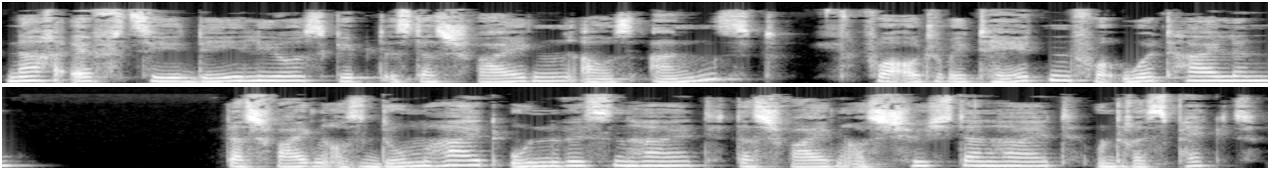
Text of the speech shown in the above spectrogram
Nach FC Delius gibt es das Schweigen aus Angst vor Autoritäten, vor Urteilen, das Schweigen aus Dummheit, Unwissenheit, das Schweigen aus Schüchternheit und Respekt,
